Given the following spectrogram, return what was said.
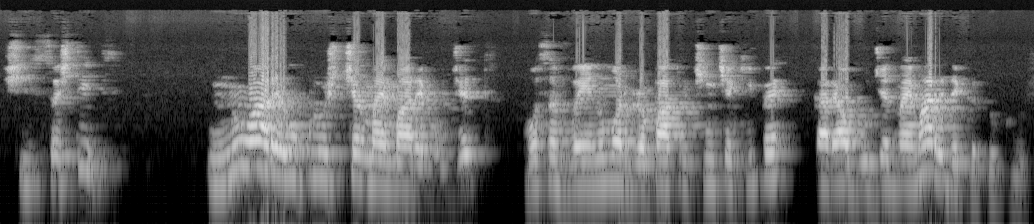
Și să știți, nu are Ucluj cel mai mare buget. O să vă enumăr vreo 4-5 echipe care au buget mai mare decât Ucluj.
